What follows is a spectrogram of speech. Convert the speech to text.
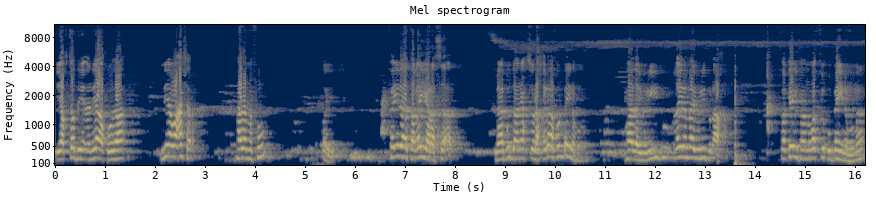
yaqtadii an yaakuda mia wacashara hada mafhuum? Ayb faida tagayara sa'r laabudda an yaxsula khilaafun baynahum. Hada yuriidu gayra ma yuriidu alaakhar fakayfa nuwafiqu baynahumaa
